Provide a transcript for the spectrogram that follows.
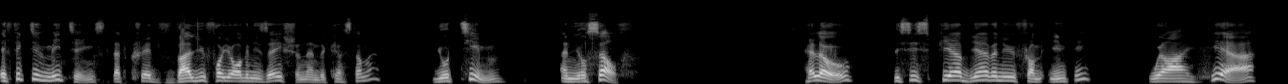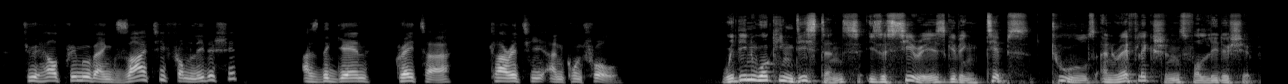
effective meetings that create value for your organization and the customer, your team, and yourself? Hello, this is Pierre Bienvenu from IMPI. We are here to help remove anxiety from leadership as they gain greater clarity and control. Within Walking Distance is a series giving tips, tools and reflections for leadership.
